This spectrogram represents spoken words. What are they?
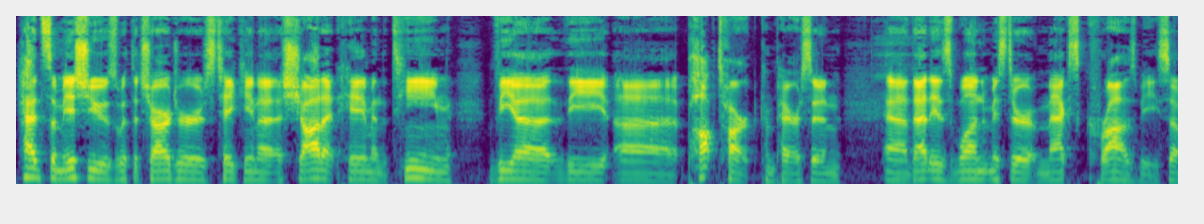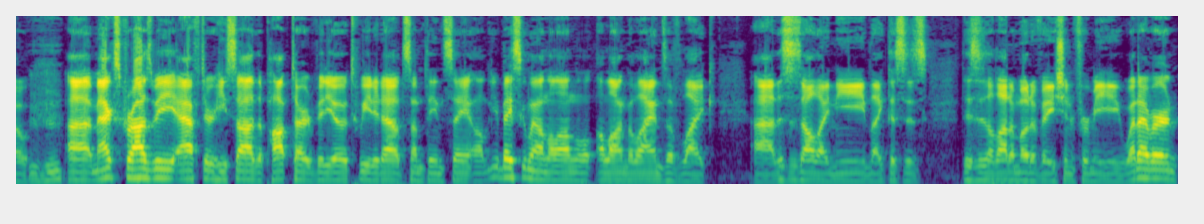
had some issues with the Chargers taking a, a shot at him and the team via the uh, Pop Tart comparison. Uh, that is one Mr. Maxx Crosby. So mm-hmm. uh, Maxx Crosby, after he saw the Pop Tart video, tweeted out something saying, basically on the, along, along the lines of like, uh, this is all I need. Like this is this is a lot of motivation for me. Whatever. And,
